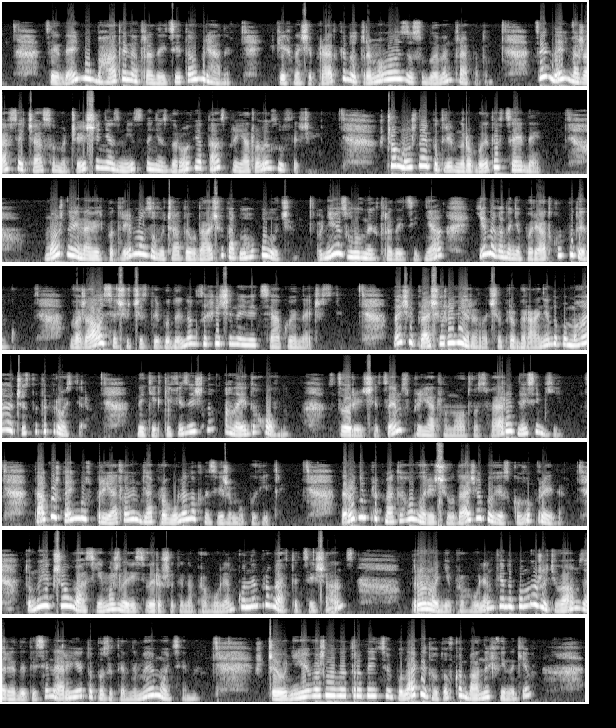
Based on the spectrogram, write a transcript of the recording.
Цей день був багатий на традиції та обряди, яких наші предки дотримувались з особливим трепетом. Цей день вважався часом очищення, зміцнення здоров'я та сприятливих зустрічей. Що можна і потрібно робити в цей день? Можна і навіть потрібно залучати удачу та благополуччя. Однією з головних традицій дня є наведення порядку в будинку. Вважалося, що чистий будинок захищений від всякої нечисті. Наші пращури вірили, що прибирання допомагає очистити простір не тільки фізично, але й духовно, створюючи цим сприятливу атмосферу для сім'ї. Також день був сприятливим для прогулянок на свіжому повітрі. Народні прикмети говорять, що удача обов'язково прийде. Тому, якщо у вас є можливість вирушити на прогулянку, не прогавте цей шанс. Природні прогулянки допоможуть вам зарядитися енергією та позитивними емоціями. Ще однією важливою традицією була підготовка банних віників.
